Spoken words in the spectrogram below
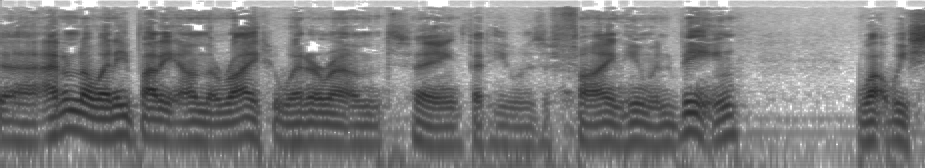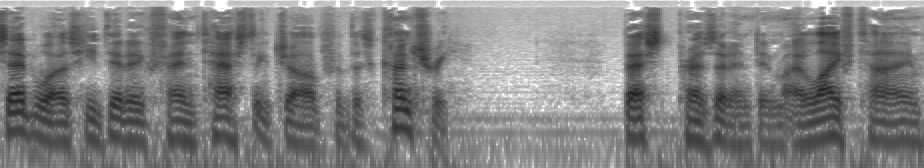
uh, I don't know anybody on the right who went around saying that he was a fine human being. What we said was he did a fantastic job for this country. Best president in my lifetime,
